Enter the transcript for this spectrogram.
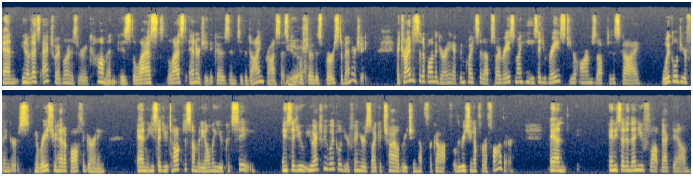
And, you know, that's actually I've learned is very common is the last, the last energy that goes into the dying process. Yeah. People show this burst of energy. I tried to sit up on the gurney. I couldn't quite sit up. So I raised my, he said, you raised your arms up to the sky, wiggled your fingers, you know, raised your head up off the gurney. And he said, you talked to somebody only you could see. And he said, you, you actually wiggled your fingers like a child reaching up for God, reaching up for a father. And, and he said, and then you flop back down.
